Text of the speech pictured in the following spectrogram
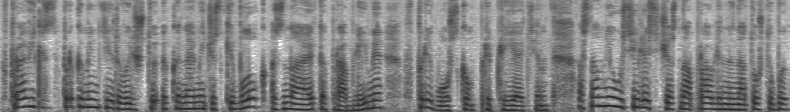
В правительстве прокомментировали, что экономический блок знает о проблеме в Приволжском предприятии. Основные усилия сейчас направлены на то, чтобы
